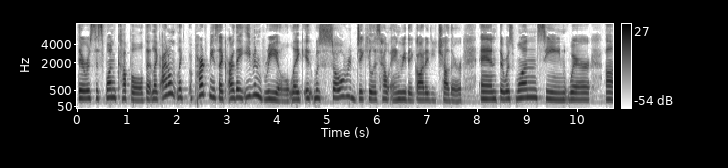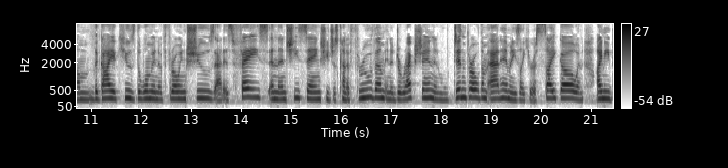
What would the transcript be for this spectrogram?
there was this one couple that like I don't like a part of me is like are they even real? Like it was so ridiculous how angry they got at each other. And there was one scene where um, the guy accused the woman of throwing shoes at his face and then she's saying she just kind of threw them in a direction and didn't throw them at him and he's like you're a psycho and I need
